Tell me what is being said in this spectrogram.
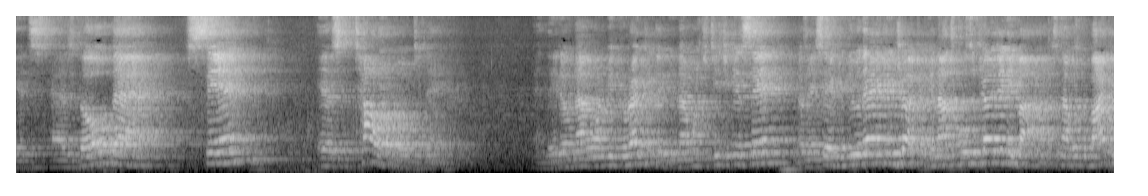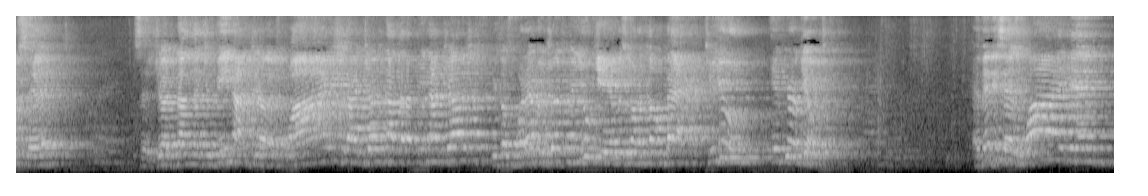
It's as though that sin is tolerable today. They do not want to be corrected. They do not want you teaching against sin because they say if you do that, you're judging. You're not supposed to judge anybody. That's not what the Bible said. It says, judge not that you be not judged. Why should I judge not that I be not judged? Because whatever judgment you give is going to come back to you if you're guilty. And then he says, why then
